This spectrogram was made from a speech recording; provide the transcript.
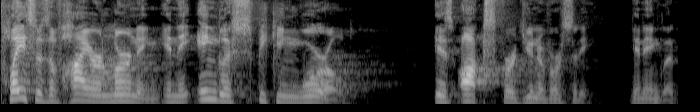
places of higher learning in the English speaking world is Oxford University in England.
